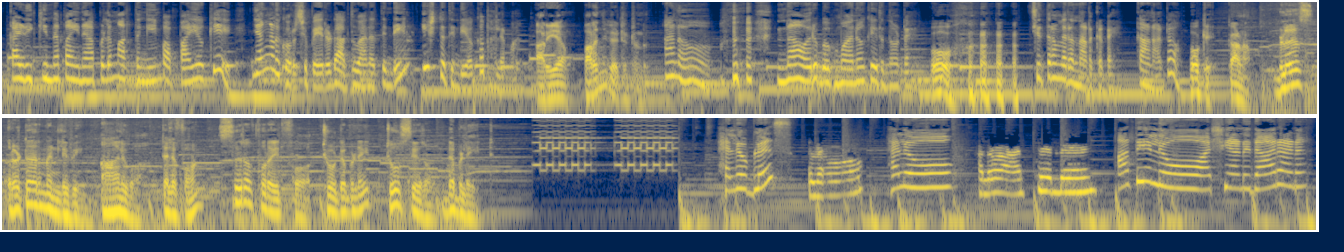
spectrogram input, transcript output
കഴിക്കുന്ന പൈനാപ്പിളും മത്തങ്ങയും പപ്പായും ഒക്കെ ഞങ്ങൾ കുറച്ചു പേരുടെ അധ്വാനത്തിന്റെയും ഇഷ്ടത്തിന്റെയും ഒക്കെ ഫലമാണ് അറിയാം. പറഞ്ഞു കേട്ടിട്ടുണ്ട്. ആണോ? എന്നാ ഒരു ബഹുമാനമൊക്കെ ഇരുന്നോട്ടെ. ഓ. ചിത്രം വരെ നടക്കട്ടെ. കാണാട്ടോ. ഓക്കെ കാണാം. Bless retirement living Aluva. Telephone zero four eight four two double eight two zero double eight. Hello Bless. Hello hello hello ആശയല്ലേ? അതെയല്ലോ ആശയാണ്. ഇതാരാണ്?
